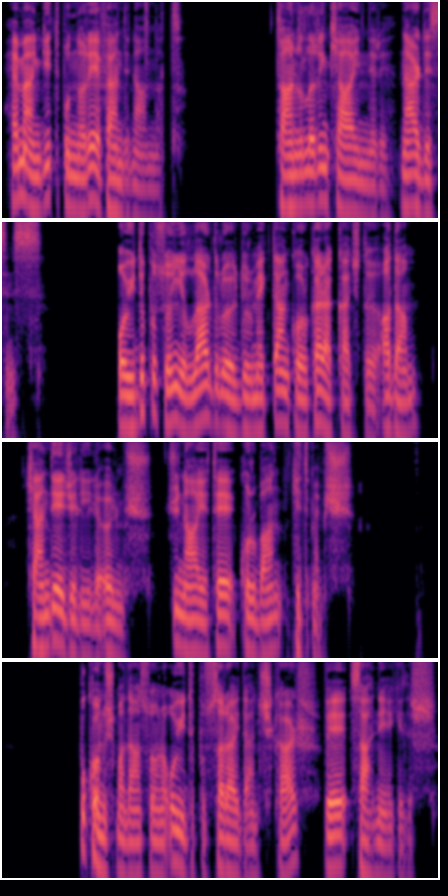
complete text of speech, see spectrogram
hemen git bunları efendine anlat. Tanrıların kainleri, neredesiniz? Oidipus'un yıllardır öldürmekten korkarak kaçtığı adam, kendi eceliyle ölmüş, cinayete kurban gitmemiş. Bu konuşmadan sonra Oidipus saraydan çıkar ve sahneye gelir.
